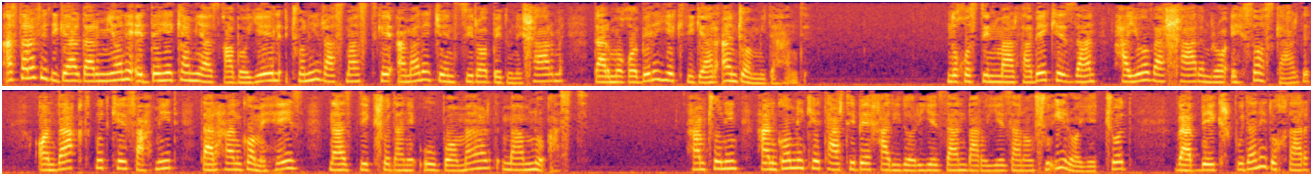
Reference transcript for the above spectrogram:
از طرف دیگر در میان عده کمی از قبایل چنین رسم است که عمل جنسی را بدون شرم در مقابل یکدیگر انجام می‌دهند. نخستین مرتبه که زن حیا و شرم را احساس کرد آن وقت بود که فهمید در هنگام حیز نزدیک شدن او با مرد ممنوع است. همچنین هنگامی که ترتیب خریداری زن برای زناشویی رایج شد و بکر بودن دختر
